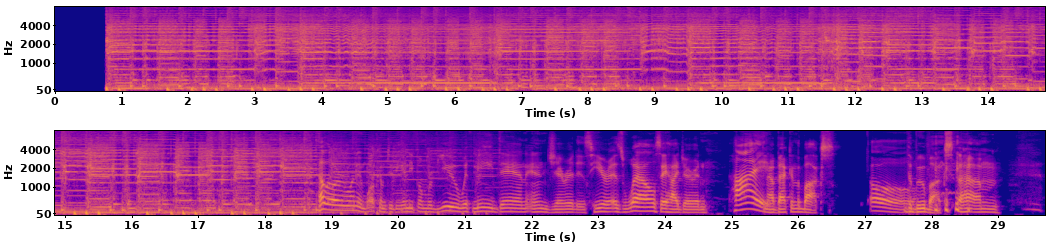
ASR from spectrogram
Hello, everyone, and welcome to the Indie Film Review with me, Dan, and Jared is here as well. Say hi, Jared. Hi. Now back in the box, oh, the boo box. um,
